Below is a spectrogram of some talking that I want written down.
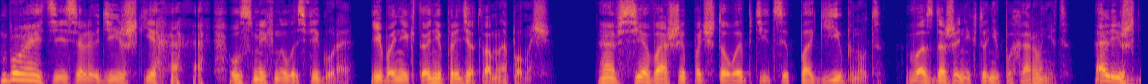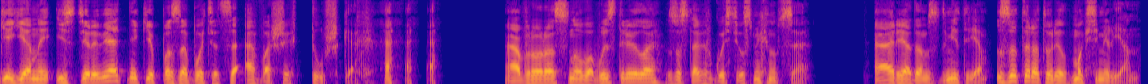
«Бойтесь, людишки!» — усмехнулась фигура, «ибо никто не придет вам на помощь а все ваши почтовые птицы погибнут. Вас даже никто не похоронит, а лишь гиены и стервятники позаботятся о ваших тушках. Аврора снова выстрелила, заставив гостя усмехнуться. А рядом с Дмитрием затараторил Максимилиан.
